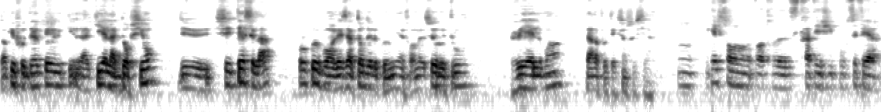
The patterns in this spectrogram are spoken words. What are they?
Donc il faudrait qu'il y ait l'adoption de ces tests-là pour que bon, les acteurs de l'économie informelle se retrouvent réellement dans la protection sociale. Hmm. Quelles sont votre stratégies pour se faire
